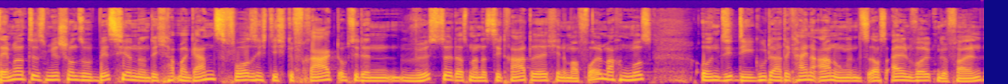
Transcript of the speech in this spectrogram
dämmerte es mir schon so ein bisschen und ich habe mal ganz vorsichtig gefragt, ob sie denn wüsste, dass man das Zitratröhrchen immer voll machen muss. Und die, die Gute hatte keine Ahnung und ist aus allen Wolken gefallen.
